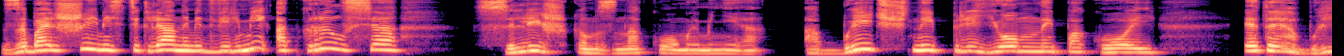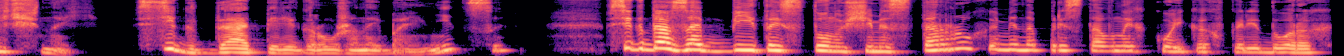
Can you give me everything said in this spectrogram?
за большими стеклянными дверьми открылся слишком знакомый мне обычный приемный покой этой обычной, всегда перегруженной больницы, всегда забитой стонущими старухами на приставных койках в коридорах,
